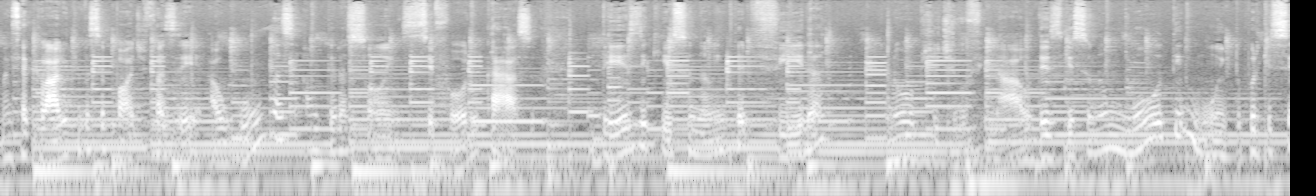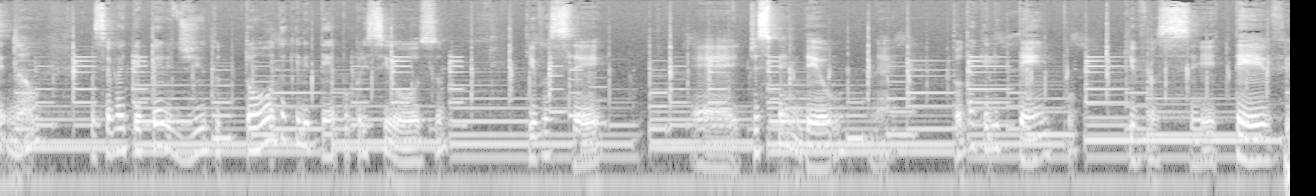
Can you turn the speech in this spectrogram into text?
Mas é claro que você pode fazer algumas alterações, se for o caso desde que isso não interfira no objetivo final, desde que isso não mude muito, porque senão você vai ter perdido todo aquele tempo precioso que você é, despendeu, né? todo aquele tempo que você teve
